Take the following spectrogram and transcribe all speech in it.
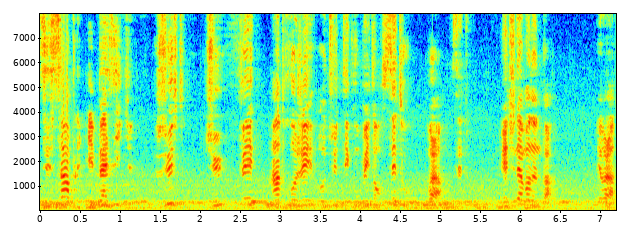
c'est simple et basique. Juste, tu fais un projet au-dessus de tes compétences. C'est tout. Voilà, c'est tout. Et tu n'abandonnes pas. Et voilà,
